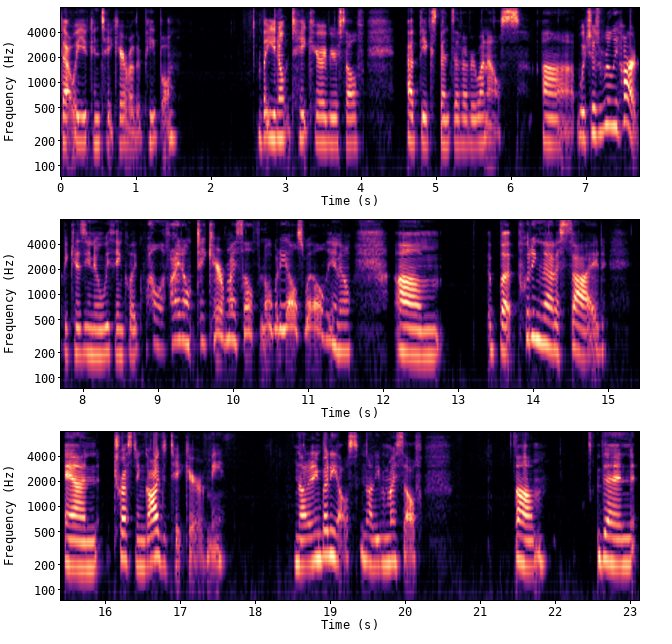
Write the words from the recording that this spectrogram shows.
that way you can take care of other people. But you don't take care of yourself at the expense of everyone else. Uh, which is really hard because you know we think like well if i don't take care of myself nobody else will you know um, but putting that aside and trusting god to take care of me not anybody else not even myself um, then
